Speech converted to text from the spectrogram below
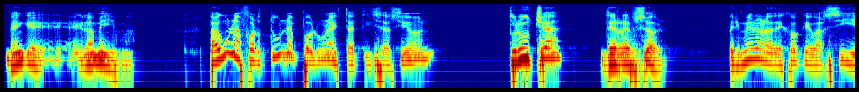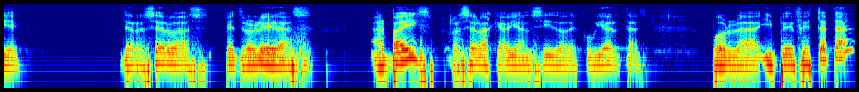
Ven que es lo mismo. Pagó una fortuna por una estatización trucha de Repsol. Primero la dejó que vacíe de reservas petroleras al país, reservas que habían sido descubiertas por la IPF estatal,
